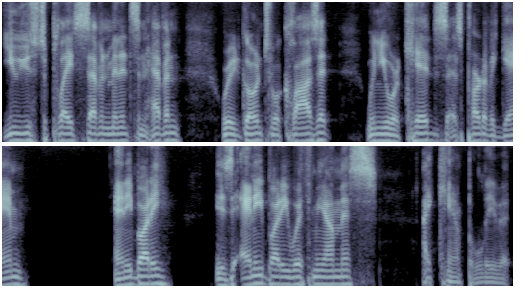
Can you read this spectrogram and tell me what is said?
you used to play seven minutes in heaven where you'd go into a closet when you were kids as part of a game? Anybody? Is anybody with me on this? I can't believe it.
